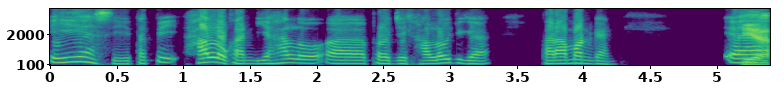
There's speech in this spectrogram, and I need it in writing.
Iya sih tapi Halo kan dia Halo uh, project Halo juga Paramount kan. Ya Iya.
